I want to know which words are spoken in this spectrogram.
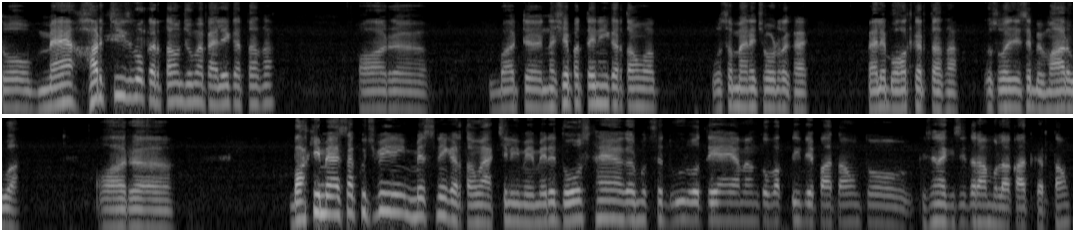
तो मैं हर चीज़ वो करता हूँ जो मैं पहले करता था। और बट नशे पत्ते नहीं करता हूँ अब। वो सब मैंने छोड़ रखा है। पहले बहुत करता था। उस वजह से बीमार हुआ। और, बाकी मैं ऐसा कुछ भी मिस नहीं करता हूँ एक्चुअली में। मेरे दोस्त हैं, अगर मुझसे दूर होते हैं या मैं उनको वक्त नहीं दे पाता हूँ तो किसी ना किसी तरह मुलाकात करता हूँ।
